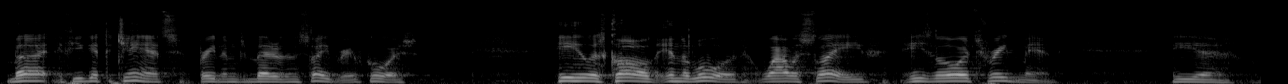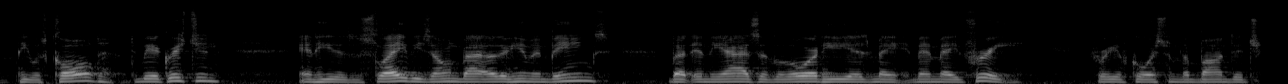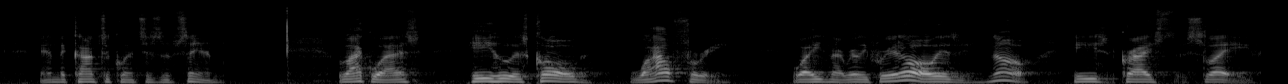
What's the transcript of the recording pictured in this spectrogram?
But if you get the chance, freedom's better than slavery, of course. He who is called in the Lord while a slave He's the Lord's freedman. He uh, he was called to be a Christian, and he is a slave. He's owned by other human beings, but in the eyes of the Lord, he has made, been made free, free, of course, from the bondage and the consequences of sin. Likewise, he who is called while free, well, he's not really free at all, is he? No, he's Christ's slave.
